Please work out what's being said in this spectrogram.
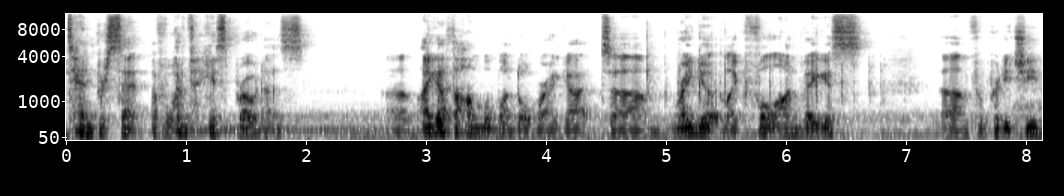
10% of what Vegas Pro does. Um, I got the Humble Bundle where I got um, regular, like full-on Vegas um, for pretty cheap.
